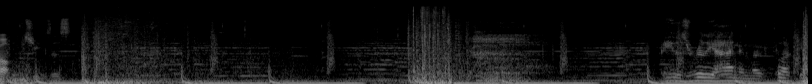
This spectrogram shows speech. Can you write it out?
Oh, oh, Jesus. He was really hiding in the fucking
